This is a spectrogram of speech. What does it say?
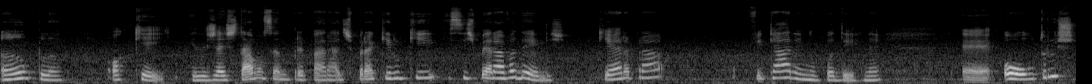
ampla, ok, eles já estavam sendo preparados para aquilo que se esperava deles, que era para ficarem no poder, né? É, outros,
